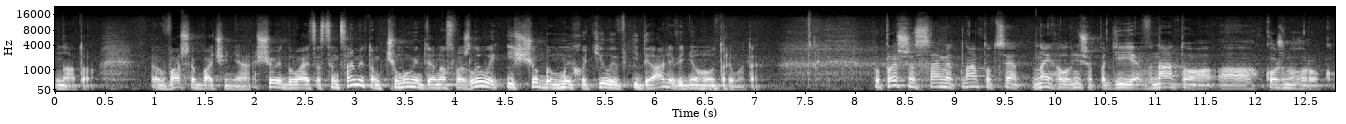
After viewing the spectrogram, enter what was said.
НАТО. Ваше бачення, що відбувається з цим самітом, чому він для нас важливий, і що би ми хотіли в ідеалі від нього отримати? По-перше, саміт НАТО це найголовніша подія в НАТО а, кожного року.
